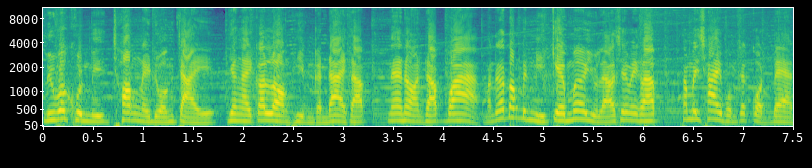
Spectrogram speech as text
หรือว่าคุณมีช่องในดวงใจ ยังไงก็ลองพิมพ์กันได้ครับ แน่นอนครับว่ามันก็ต้องเป็นหมีเกมเมอร์อยู่แล้วใช่ไหมครับถ้าไม่ใช่ผมจะกดแบน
